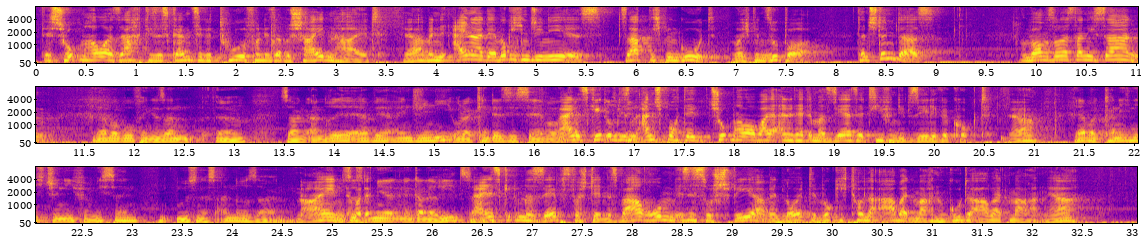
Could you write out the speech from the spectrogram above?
der Schopenhauer sagt, dieses ganze Getue von dieser Bescheidenheit, ja, wenn einer, der wirklich ein Genie ist, sagt, ich bin gut oder ich bin super, dann stimmt das. Und warum soll er es dann nicht sagen? Ja, aber wo fängt es an? Ähm, sagen andere, er wäre ein Genie oder kennt er sich selber? Nein, es geht um diesen Anspruch, der Schopenhauer war ja einer, der hat immer sehr, sehr tief in die Seele geguckt. Ja? Ja, aber kann ich nicht Genie für mich sein? Müssen das andere sagen? Nein, Muss es mir eine Galerie zeigen? Nein, es geht um das Selbstverständnis. Warum ist es so schwer, wenn Leute wirklich tolle Arbeit machen und gute Arbeit machen? Ja?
